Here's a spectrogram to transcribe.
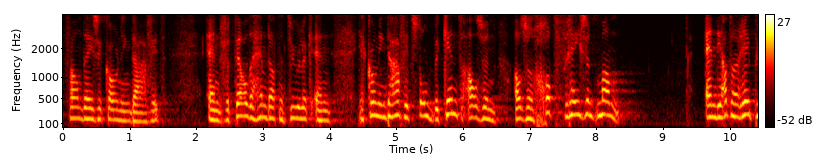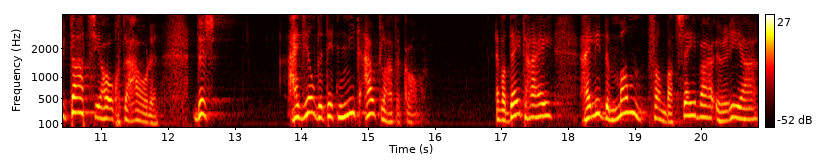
van deze koning David en vertelde hem dat natuurlijk. En ja, koning David stond bekend als een, als een godvrezend man. En die had een reputatie hoog te houden. Dus hij wilde dit niet uit laten komen. En wat deed hij? Hij liet de man van Bathseba, Uria,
